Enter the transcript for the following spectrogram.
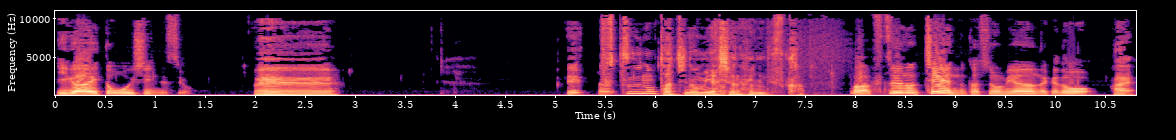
意外と美味しいんですよ。えー。え、な普通の立ち飲み屋じゃないんですか？まあ普通のチェーンの立ち飲み屋なんだけど、はい。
